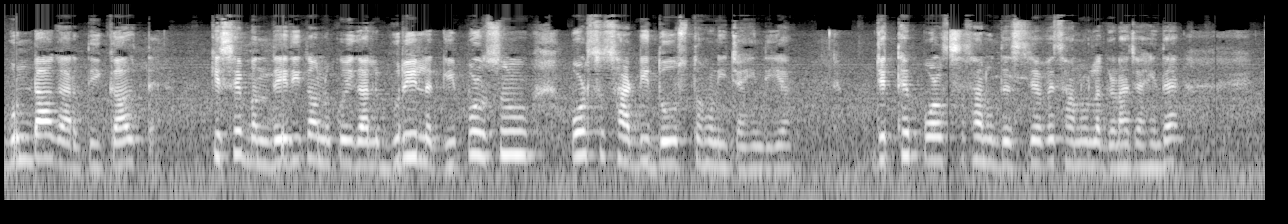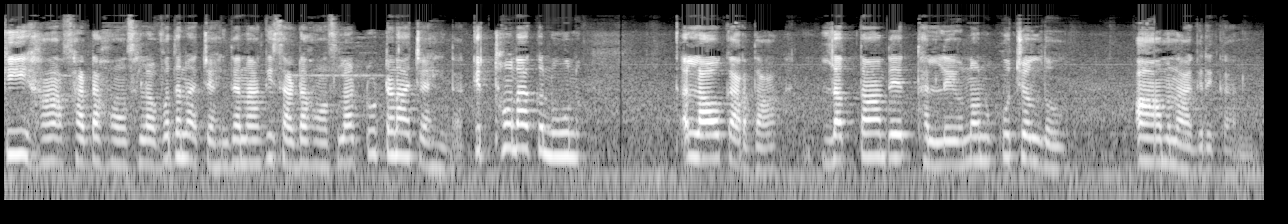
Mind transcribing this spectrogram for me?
ਗੁੰਡਾਗਰਦੀ ਗਲਤ ਹੈ। ਕਿਸੇ ਬੰਦੇ ਦੀ ਤੁਹਾਨੂੰ ਕੋਈ ਗੱਲ ਬੁਰੀ ਲੱਗੀ, ਪੁਲਿਸ ਨੂੰ, ਪੁਲਿਸ ਸਾਡੀ ਦੋਸਤ ਹੋਣੀ ਚਾਹੀਦੀ ਆ। ਜਿੱਥੇ ਪੁਲਿਸ ਸਾਨੂੰ ਦਿਸ ਜਾਵੇ, ਸਾਨੂੰ ਲੱਗਣਾ ਚਾਹੀਦਾ ਕਿ ਹਾਂ, ਸਾਡਾ ਹੌਸਲਾ ਵਧਣਾ ਚਾਹੀਦਾ, ਨਾ ਕਿ ਸਾਡਾ ਹੌਸਲਾ ਟੁੱਟਣਾ ਚਾਹੀਦਾ। ਕਿੱਥੋਂ ਦਾ ਕਾਨੂੰਨ ਅਲਾਉ ਕਰਦਾ? ਲੱਤਾਂ ਦੇ ਥੱਲੇ ਉਹਨਾਂ ਨੂੰ ਕੁਚਲ ਦੋ, ਆਮ ਨਾਗਰਿਕਾਂ ਨੂੰ।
